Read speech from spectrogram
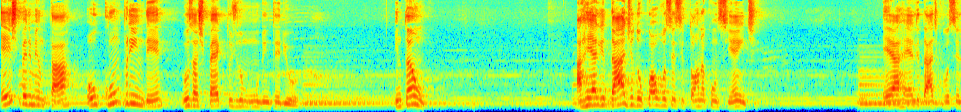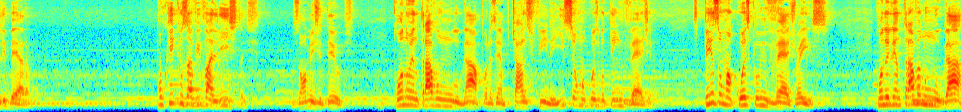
experimentar ou compreender os aspectos do mundo interior. Então, a realidade do qual você se torna consciente é a realidade que você libera. Por que, que os avivalistas, os homens de Deus, quando entravam num lugar, por exemplo, Charles Finney, isso é uma coisa que eu tenho inveja. Pensa uma coisa que eu invejo, é isso. Quando ele entrava num lugar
